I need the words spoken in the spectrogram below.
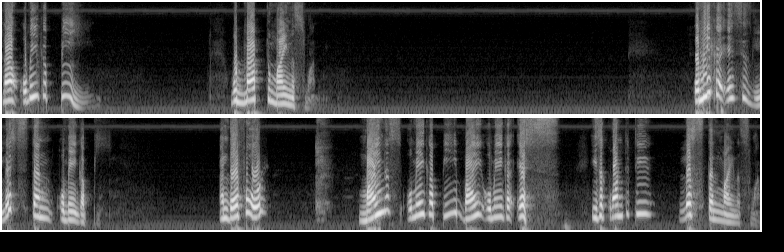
Now, omega p would map to minus 1. Omega s is less than omega p and therefore, minus omega p by omega s is a quantity less than minus 1.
